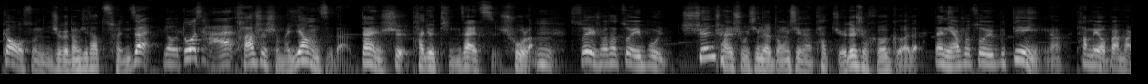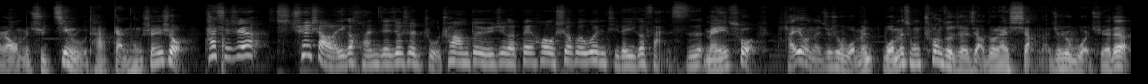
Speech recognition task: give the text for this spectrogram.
告诉你这个东西它存在有多惨，它是什么样子的，但是它就停在此处了。嗯，所以说它作为一部宣传属性的东西呢，它绝对是合格的。但你要说作为一部电影呢，它没有办法让我们去进入它，感同身受。它其实缺少了一个环节，就是主创对于这个背后社会问题的一个反思。没错，还有呢，就是我们我们从创作者角度来想呢，就是我觉得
